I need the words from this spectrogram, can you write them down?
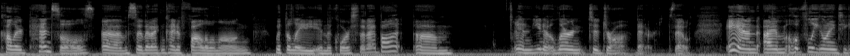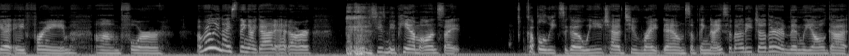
colored pencils um, so that I can kind of follow along with the lady in the course that I bought um, and, you know, learn to draw better. So, and I'm hopefully going to get a frame um, for a really nice thing I got at our, excuse me, PM on-site a couple of weeks ago. We each had to write down something nice about each other and then we all got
